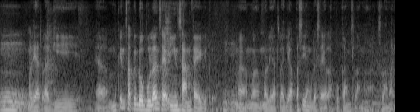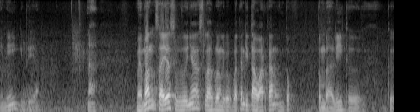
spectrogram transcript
Hmm. melihat lagi ya mungkin satu dua bulan saya ingin santai gitu. Me- me- melihat lagi apa sih yang udah saya lakukan selama selama ini gitu ya. Nah memang saya sebetulnya setelah pulang dari Batam ditawarkan untuk kembali ke ke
